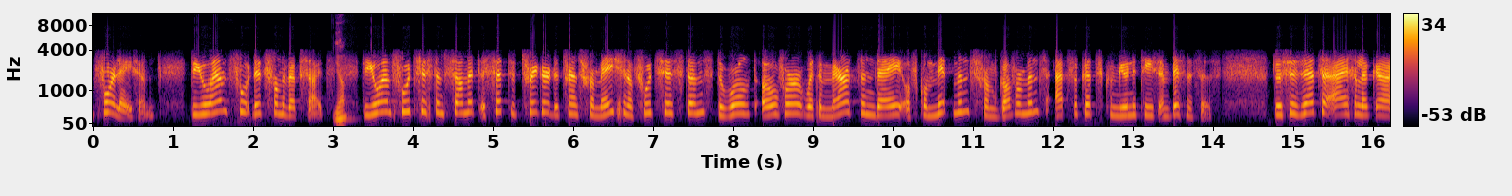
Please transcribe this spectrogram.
voorlezen. The UN Food, dit is van de website. Ja. The UN Food Systems Summit is set to trigger the transformation of food systems the world over with a marathon day of commitments from governments, advocates, communities and businesses. Dus ze zetten eigenlijk uh,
